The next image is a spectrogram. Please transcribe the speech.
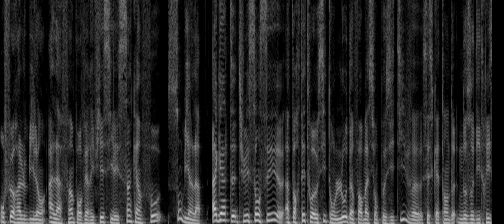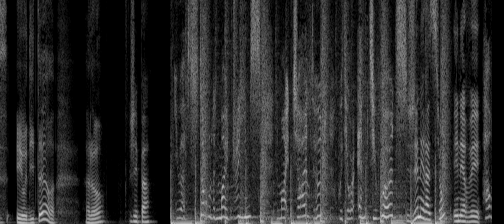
on fera le bilan à la fin pour vérifier si les 5 infos sont bien là. Agathe, tu es censée euh, apporter toi aussi ton lot d'informations positives. C'est ce qu'attendent nos auditrices et auditeurs. Alors? J'ai pas. You have stolen my dreams and my childhood with your empty words? Génération énervée. How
